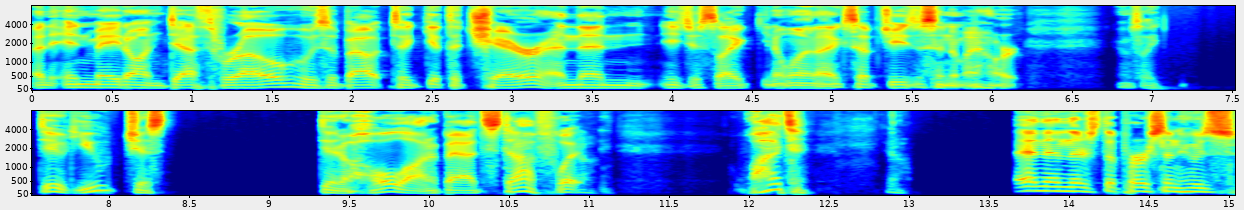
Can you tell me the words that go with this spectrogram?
an inmate on death row who's about to get the chair, and then he's just like, you know what, I accept Jesus into my heart. And I was like, dude, you just did a whole lot of bad stuff. What? Yeah. What? Yeah. And then there's the person who's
